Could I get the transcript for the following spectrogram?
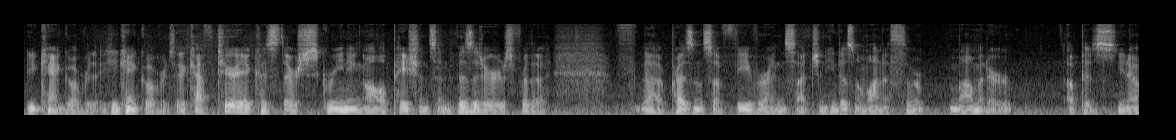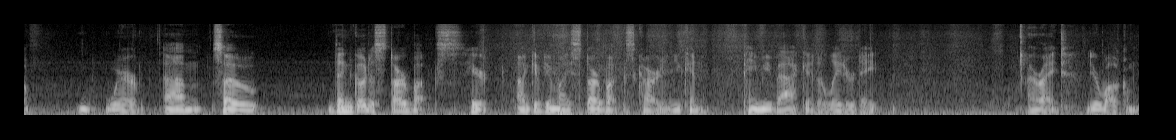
you can't go over. He can't go over to the cafeteria because they're screening all patients and visitors for the uh, presence of fever and such, and he doesn't want a thermometer up his, you know, where. Um, so then go to Starbucks. Here, I'll give you my Starbucks card, and you can pay me back at a later date. All right, you're welcome.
